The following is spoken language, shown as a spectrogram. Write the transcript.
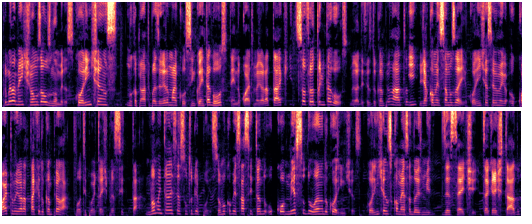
Primeiramente, vamos aos números. Corinthians, no Campeonato Brasileiro, marcou 50 gols, tendo o quarto melhor ataque, e sofreu 30 gols, melhor defesa do campeonato. E já começamos aí. O Corinthians teve o, melhor, o quarto melhor ataque do campeonato. Ponto importante para citar. Vamos entrar nesse assunto depois. Vamos começar citando o começo do ano do Corinthians. O Corinthians começa em 2017 desacreditado,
